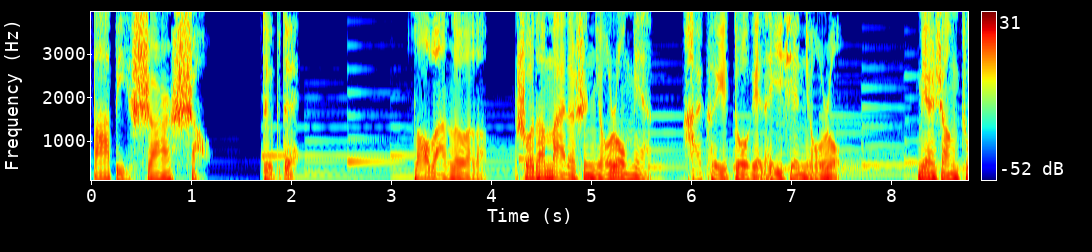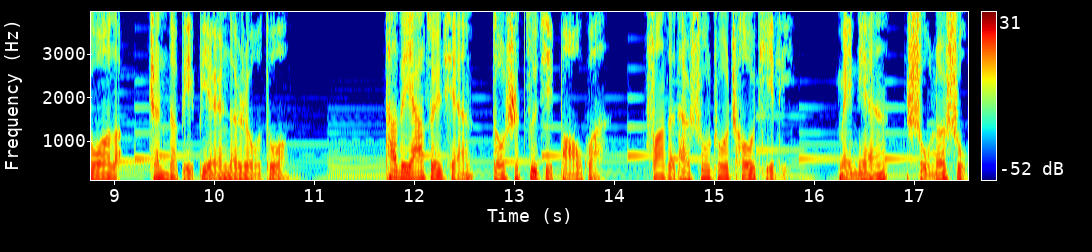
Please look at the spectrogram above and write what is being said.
八比十二少，对不对？老板乐了，说他卖的是牛肉面，还可以多给他一些牛肉。面上桌了。真的比别人的肉多，他的压岁钱都是自己保管，放在他书桌抽屉里。每年数了数，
